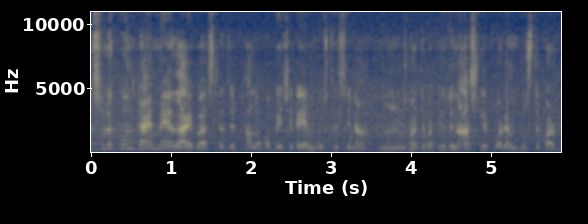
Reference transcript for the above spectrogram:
আসলে কোন টাইমে লাইভ আসলে যে ভালো হবে সেটাই আমি বুঝতেছি না। হয়তো বা কিছুদিন আসলে পরে আমি বুঝতে পারব।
